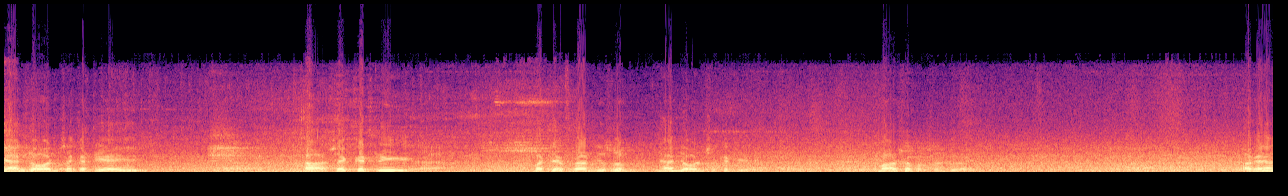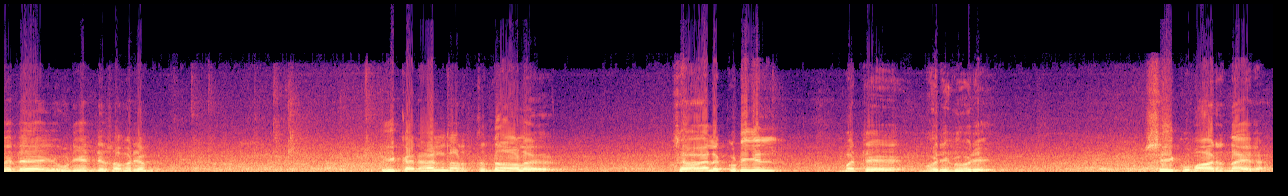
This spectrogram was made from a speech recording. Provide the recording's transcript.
ഞാൻ ജോയിന്റ് സെക്രട്ടറിയായി സെക്രട്ടറി മറ്റേ ഫ്രാൻസിസും ഞാൻ ജോയിന്റ് സെക്രട്ടറിയായി മാഷ പ്രസിഡന്റുമായി അങ്ങനെ അതിന്റെ യൂണിയന്റെ സമരം ഈ കനാൽ നടത്തുന്ന ആൾ ചാലക്കുടിയിൽ മറ്റേ മുരിങ്ങൂര് സി കുമാരൻ നായരാണ്.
